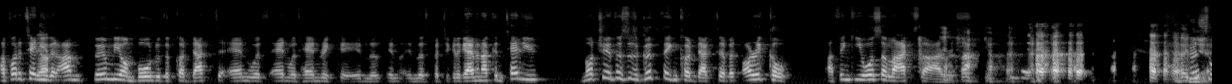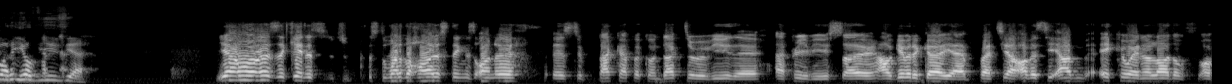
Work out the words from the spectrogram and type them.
I've got to tell yeah. you that I'm firmly on board with the conductor and with and with Henrik in the in, in this particular game. And I can tell you, not sure if this is a good thing, conductor, but Oracle, I think he also likes the Irish. Chris, yeah. what are your views here? Yeah, well, as again, it's, it's one of the hardest things on earth is to back up a conductor review there, a preview. So I'll give it a go, yeah. But yeah, obviously, I'm echoing a lot of, of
